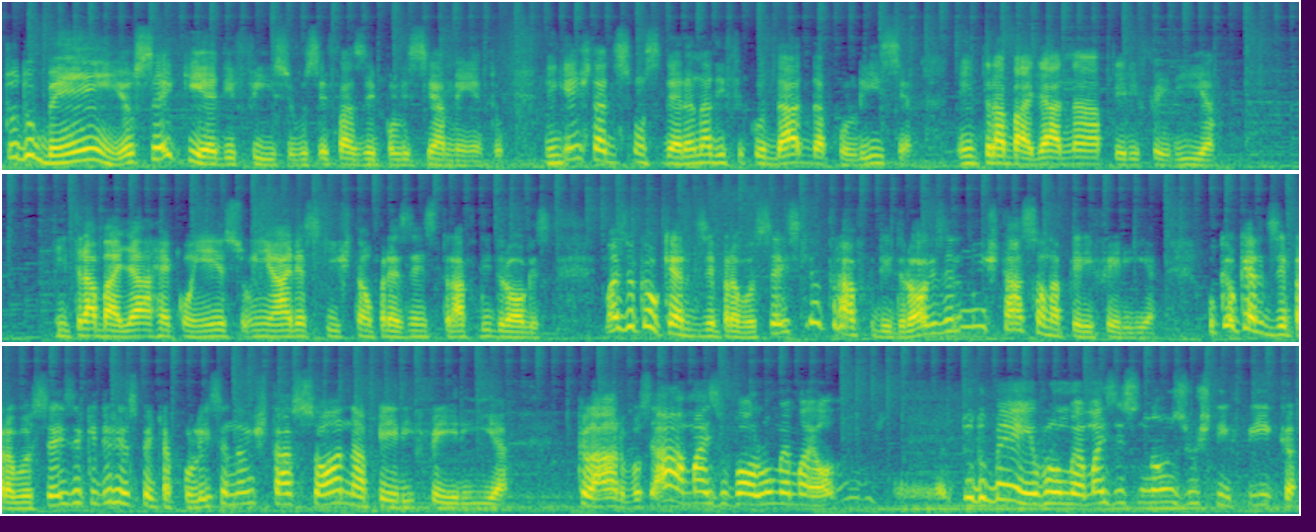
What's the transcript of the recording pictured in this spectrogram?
Tudo bem, eu sei que é difícil você fazer policiamento. Ninguém está desconsiderando a dificuldade da polícia em trabalhar na periferia, em trabalhar, reconheço, em áreas que estão presentes tráfico de drogas. Mas o que eu quero dizer para vocês é que o tráfico de drogas ele não está só na periferia. O que eu quero dizer para vocês é que, de respeito à polícia, não está só na periferia. Claro, você, ah, mas o volume é maior. Tudo bem, o volume é, mas isso não justifica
